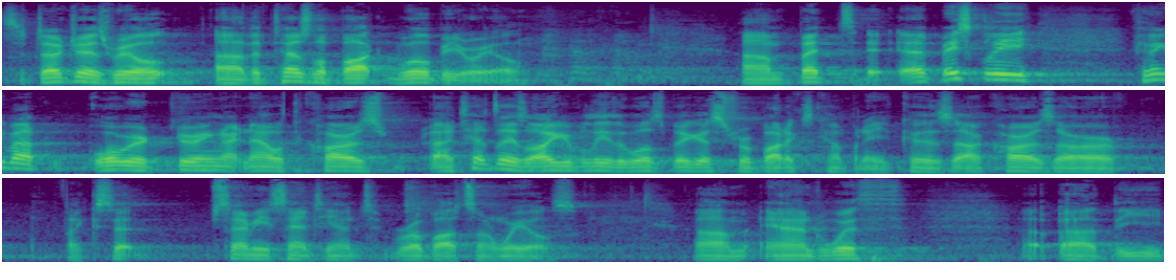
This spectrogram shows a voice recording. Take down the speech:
so Dojo is real. Uh, the Tesla bot will be real. Um, but uh, basically, if you think about what we're doing right now with the cars, uh, Tesla is arguably the world's biggest robotics company because our cars are like semi-sentient robots on wheels. Um, and with uh, uh, the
